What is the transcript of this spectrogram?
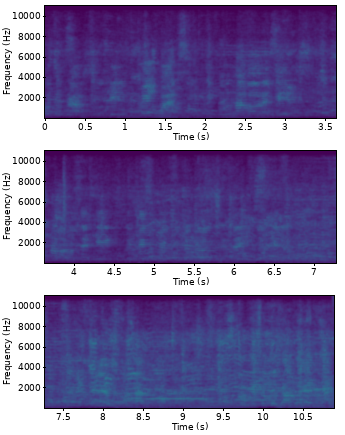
photographs, okay? Take one. We will have all the come around the cake, we take quick photographs, and then you okay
